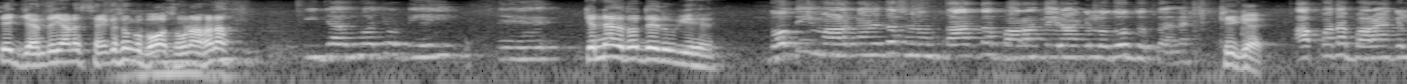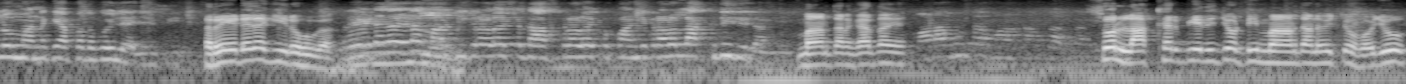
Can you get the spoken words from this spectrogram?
ਤੇ ਜਿੰਦ ਜਾਨ ਸਿੰਘ ਸੁੰਗ ਬਹੁਤ ਸੋਹਣਾ ਹਨਾ? ਤੀਜਾ ਸੂਆ ਝੋਟੀ ਹੈ ਜੀ ਤੇ ਕਿੰਨਾ ਕੁ ਦੁੱਧ ਦੇ ਦੂਗੀ ਇਹ? ਦੁੱਧ ਮਾਲਕਾਂ ਨੇ ਦੱਸਣ ਉਤਾਰ ਤਾਂ 12 13 ਕਿਲੋ ਦੁੱਧ ਦਿੱਤਾ ਇਹਨੇ। ਠੀਕ ਹੈ। ਆਪਾਂ ਤਾਂ 12 ਕਿਲੋ ਮੰਨ ਕੇ ਆਪਾਂ ਤਾਂ ਕੋਈ ਲੈ ਜੇ ਵੀ। ਰੇਟ ਇਹਦਾ ਕੀ ਰਹੂਗਾ? ਰੇਟ ਇਹਦਾ ਜਿਹੜਾ ਮਰਜ਼ੀ ਕਰਾ ਲਓ ਇੱਕ 10 ਕਰਾ ਲਓ ਇੱਕ 5 ਕਰਾ ਲਓ ਲੱਖ ਦੀ ਦੇ ਦਾਂਗੇ। ਮਾਨਤਨ ਕਰ ਦਾਂਗੇ। ਮਾੜਾ ਮੋਟਾ ਮਾਰਤਾ ਕਰਦਾ ਸੋ ਲੱਖ ਰੁਪਏ ਦੀ ਝੋਟੀ ਮਾਨਤਨ ਵਿੱਚ ਹੋ ਜੂ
